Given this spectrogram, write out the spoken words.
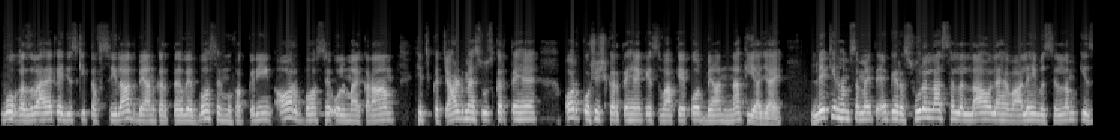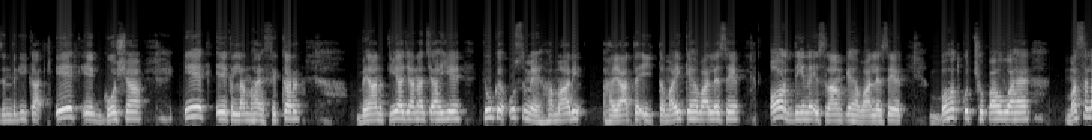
وہ غزوہ ہے کہ جس کی تفصیلات بیان کرتے ہوئے بہت سے مفکرین اور بہت سے علماء کرام ہچکچاہٹ محسوس کرتے ہیں اور کوشش کرتے ہیں کہ اس واقعے کو بیان نہ کیا جائے۔ لیکن ہم سمجھتے ہیں کہ رسول اللہ صلی اللہ علیہ وآلہ وسلم کی زندگی کا ایک ایک گوشہ، ایک ایک لمحہ فکر بیان کیا جانا چاہیے، کیونکہ اس میں ہماری حیات اجتماعی کے حوالے سے اور دین اسلام کے حوالے سے بہت کچھ چھپا ہوا ہے۔ مسئلہ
